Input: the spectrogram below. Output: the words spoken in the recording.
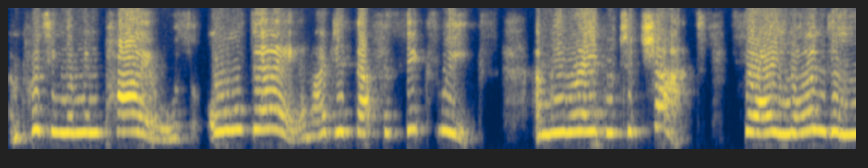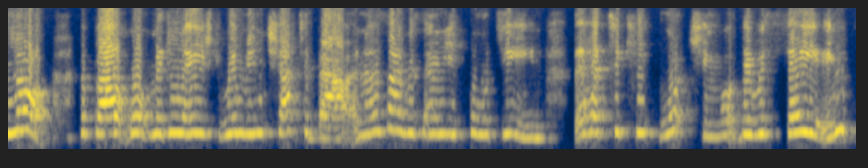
and putting them in piles all day. And I did that for six weeks. And we were able to chat. So I learned a lot about what middle aged women chat about. And as I was only 14, they had to keep watching what they were saying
